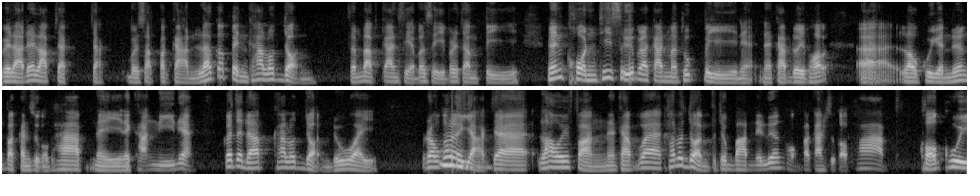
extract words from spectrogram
เวลาได้รับจากจากบริษัทประกัน แล้วก็เป็นค่าลดหย่อน สำหรับการเสียภาษีประจำปีนั้นคนที่ซื้อประกันมาทุกปีเนี่ยนะครับโดยเฉพาะเราคุยกันเรื่องประกันสุขภาพในในครั้งนี้เนี่ยก็จะรับค่าลดหย่อนด้วย เราก็เลยอยากจะเล่าให้ฟังนะครับว่าค่าลดหย่อนปัจจุบันในเรื่องของประกันสุขภาพ ขอคุย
